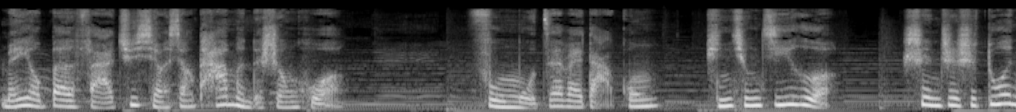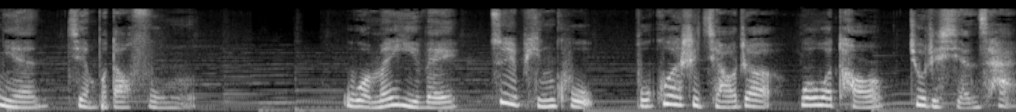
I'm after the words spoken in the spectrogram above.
没有办法去想象他们的生活：父母在外打工，贫穷饥饿，甚至是多年见不到父母。我们以为最贫苦不过是嚼着窝窝头，就着咸菜。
